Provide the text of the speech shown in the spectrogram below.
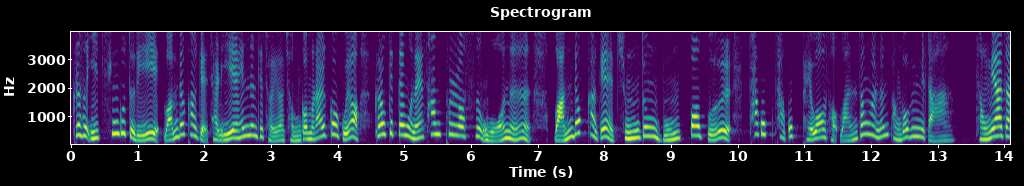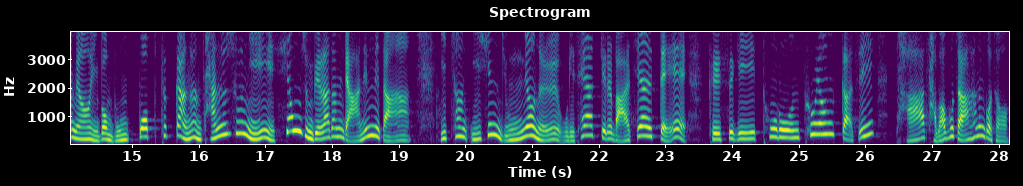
그래서 이 친구들이 완벽하게 잘 이해했는지 저희가 점검을 할 거고요. 그렇기 때문에 3 플러스 1은 완벽하게 중등 문법을 차곡차곡 배워서 완성하는 방법입니다. 정리하자면 이번 문법 특강은 단순히 시험 준비를 하자는 게 아닙니다. 2026년을 우리 새 학기를 맞이할 때에 글쓰기, 토론, 표현까지 다 잡아보자 하는 거죠.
